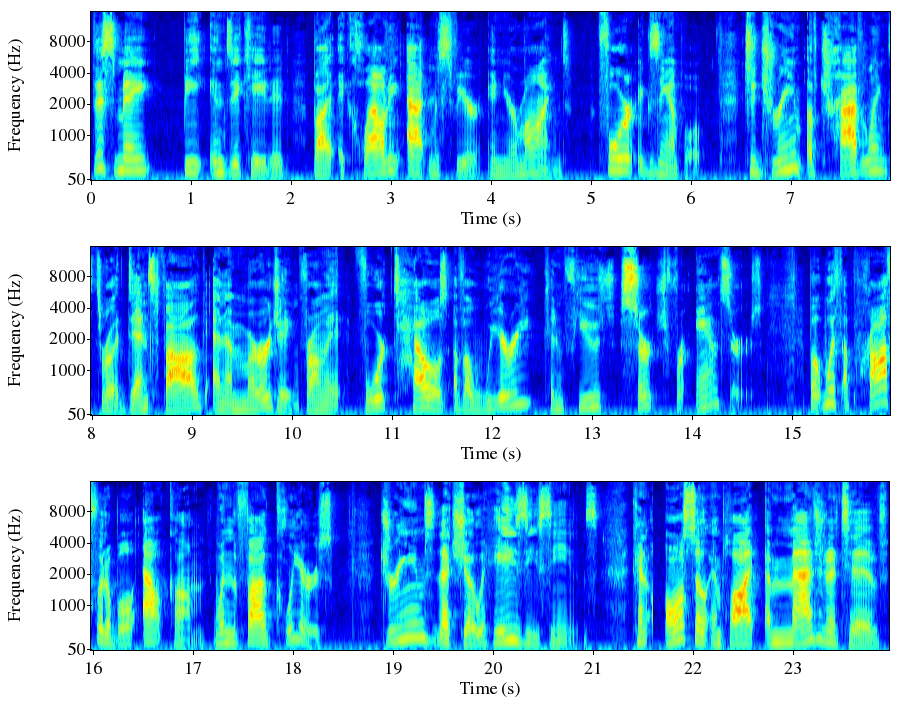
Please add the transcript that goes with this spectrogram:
this may be indicated by a cloudy atmosphere in your mind. For example, to dream of traveling through a dense fog and emerging from it foretells of a weary, confused search for answers, but with a profitable outcome when the fog clears. Dreams that show hazy scenes can also imply imaginative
